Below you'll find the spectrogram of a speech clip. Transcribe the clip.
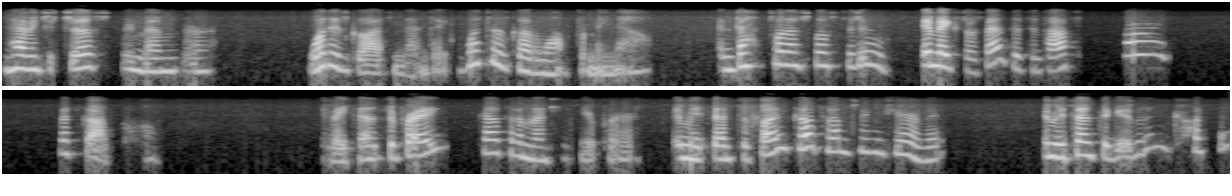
and having to just remember what is God's mandate? What does God want from me now? And that's what I'm supposed to do. It makes no sense. It's impossible. All right. That's God's call. It makes sense to pray. God said, I'm not taking your prayers. It made sense to fight. God said, I'm taking care of it. It made sense to give in. God said,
